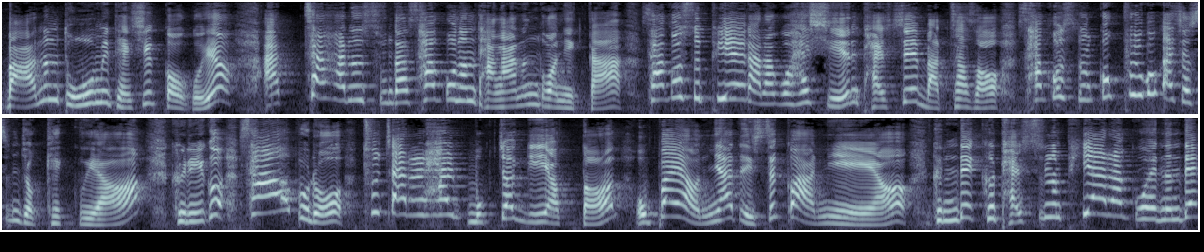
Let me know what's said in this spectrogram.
많은 도움이 되실 거고요. 아차 하는 순간 사고는 당하는 거니까 사고수 피해가라고 하신 달수에 맞춰서 사고수는 꼭 풀고 가셨으면 좋겠고요. 그리고 사업으로 투자를 할 목적이었던 오빠야 언니야도 있을 거 아니에요. 근데 그 달수는 피하라고 했는데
